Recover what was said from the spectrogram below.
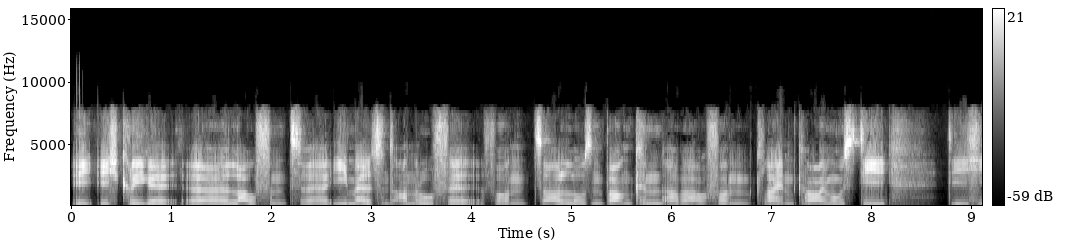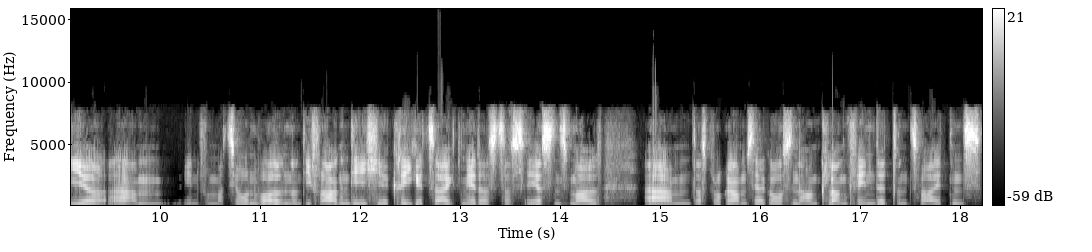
Ich, kriege äh, laufend äh, E-Mails und Anrufe von zahllosen Banken, aber auch von kleinen KMUs, die die hier ähm, Informationen wollen. Und die Fragen, die ich hier kriege, zeigt mir, dass das erstens mal ähm, das Programm sehr großen Anklang findet und zweitens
